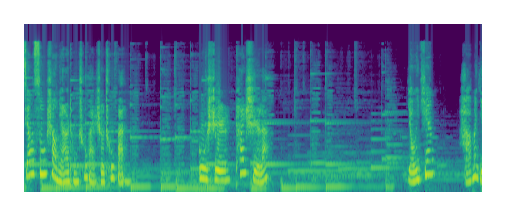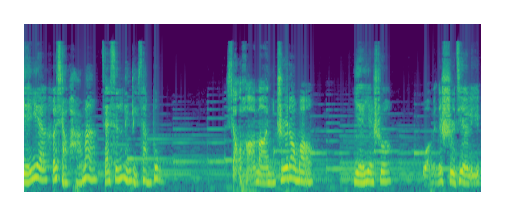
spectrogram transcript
江苏少年儿童出版社出版。故事开始了。有一天，蛤蟆爷爷和小蛤蟆在森林里散步。小蛤蟆，你知道吗？爷爷说：“我们的世界里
